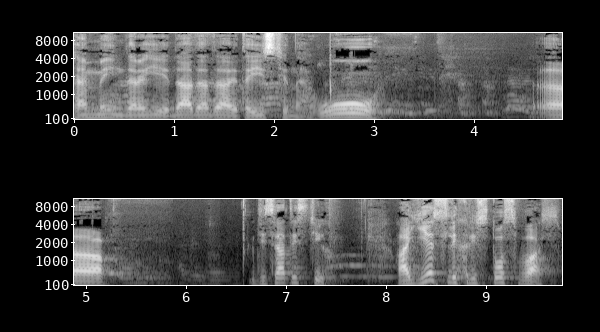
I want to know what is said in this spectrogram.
Аминь, дорогие. Да, да, да, это истина. О! Э, десятый стих. А если Христос в вас,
